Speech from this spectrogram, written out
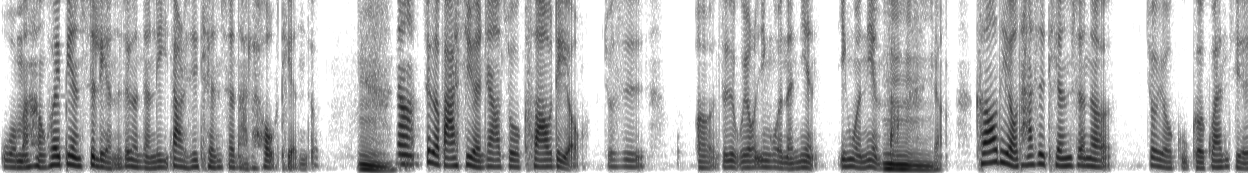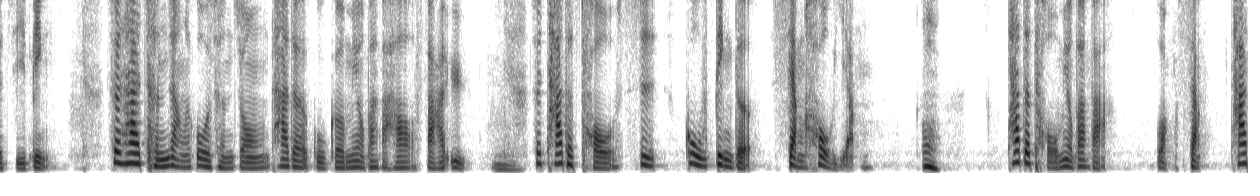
我们很会辨识脸的这个能力到底是天生还是后天的？嗯，那这个巴西人叫做 Claudio，就是呃，这、就是我用英文的念英文念法，嗯、这样。Claudio 他是天生的就有骨骼关节的疾病，所以他在成长的过程中，他的骨骼没有办法好好发育，嗯，所以他的头是固定的向后仰，哦，他的头没有办法往上，他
